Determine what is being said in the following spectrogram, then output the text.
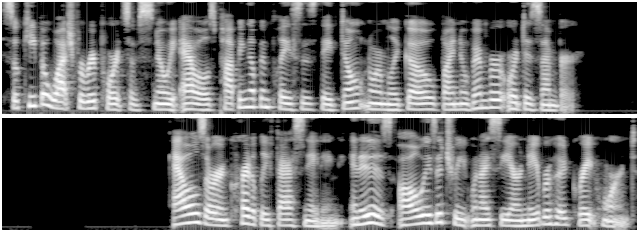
So keep a watch for reports of snowy owls popping up in places they don't normally go by November or December. Owls are incredibly fascinating, and it is always a treat when I see our neighborhood great horned.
